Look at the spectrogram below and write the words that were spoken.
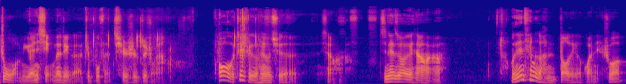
中我们原型的这个这部分，其实是最重要的。哦，这是一个很有趣的想法。今天最后一个想法啊，我今天听了个很逗的一个观点，说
